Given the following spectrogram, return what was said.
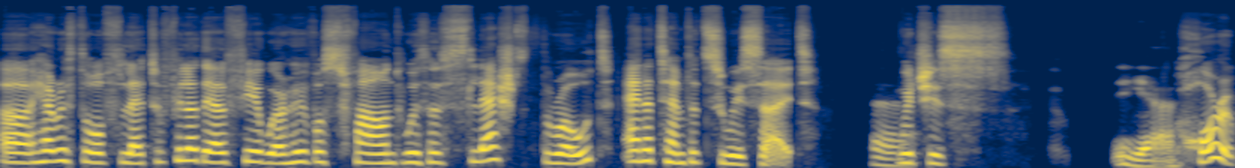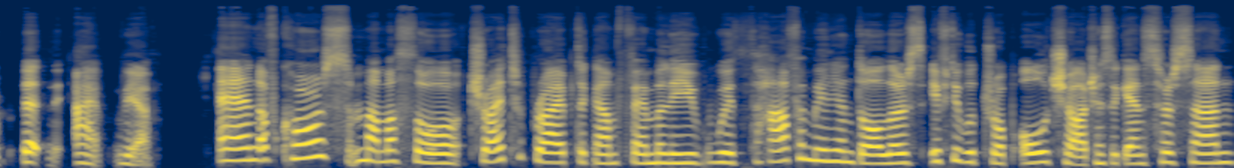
uh, Harry Thaw fled to Philadelphia, where he was found with a slashed throat and attempted suicide, Uh, which is yeah. horrible. That I, yeah. And of course, Mama Thaw tried to bribe the Gump family with half a million dollars if they would drop all charges against her son.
